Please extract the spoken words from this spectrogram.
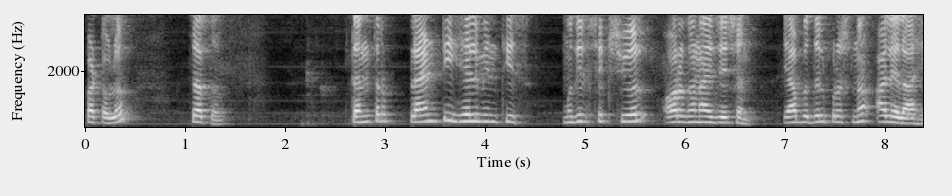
पाठवलं जातं. त्यानंतर प्लॅन्टी हेल्मिन्थिसमधील सेक्शुअल ऑर्गनायझेशन याबद्दल प्रश्न आलेला आहे.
